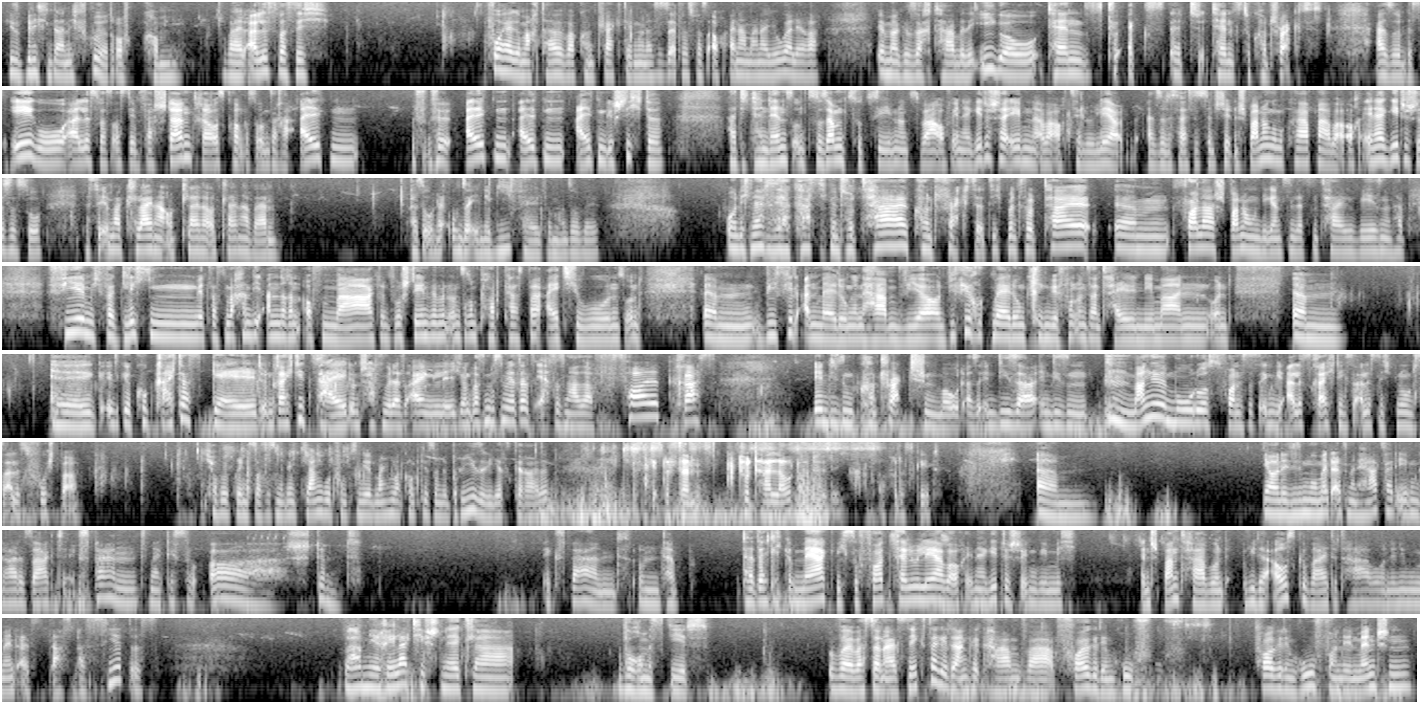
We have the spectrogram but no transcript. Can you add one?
Wieso bin ich denn da nicht früher drauf gekommen? Weil alles, was ich vorher gemacht habe, war Contracting. Und das ist etwas, was auch einer meiner Yogalehrer immer gesagt habe. The ego tends to, ex, äh, tends to contract. Also das Ego, alles, was aus dem Verstand rauskommt, aus unserer alten, alten, alten, alten Geschichte, hat die Tendenz, uns zusammenzuziehen. Und zwar auf energetischer Ebene, aber auch zellulär. Also das heißt, es entsteht eine Spannung im Körper, aber auch energetisch ist es so, dass wir immer kleiner und kleiner und kleiner werden. Also unser Energiefeld, wenn man so will. Und ich merkte, ja krass, ich bin total contracted. Ich bin total ähm, voller Spannung die ganzen letzten Tage gewesen und habe viel mich verglichen mit, was machen die anderen auf dem Markt und wo stehen wir mit unserem Podcast bei iTunes und ähm, wie viele Anmeldungen haben wir und wie viel Rückmeldungen kriegen wir von unseren Teilnehmern und ähm, äh, geguckt, reicht das Geld und reicht die Zeit und schaffen wir das eigentlich und was müssen wir jetzt als erstes mal? Also voll krass in diesem Contraction Mode, also in dieser, in diesem Mangelmodus von, es ist irgendwie alles reicht nicht, ist alles nicht genug, ist alles furchtbar. Ich hoffe übrigens, dass es mit dem Klang gut funktioniert. Manchmal kommt hier so eine Brise wie jetzt gerade. Ich weiß nicht, ob das dann total laut wird für dich. Ich hoffe, das geht. Ähm, ja, und in diesem Moment, als mein Herz halt eben gerade sagte, expand, merkte ich so, oh, stimmt. Expand. Und habe tatsächlich gemerkt, wie ich sofort zellulär, aber auch energetisch irgendwie mich entspannt habe und wieder ausgeweitet habe. Und in dem Moment, als das passiert ist, war mir relativ schnell klar, worum es geht. Weil was dann als nächster Gedanke kam, war, folge dem Ruf. Folge dem Ruf von den Menschen,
